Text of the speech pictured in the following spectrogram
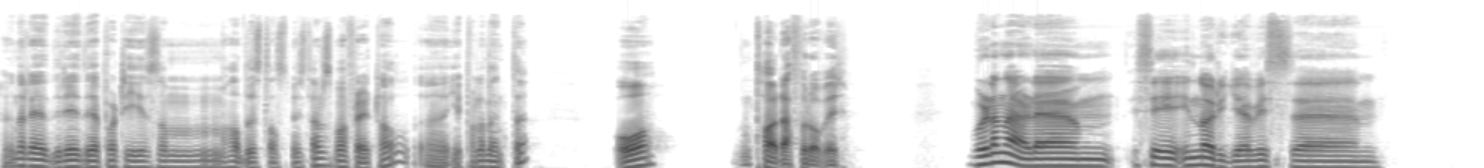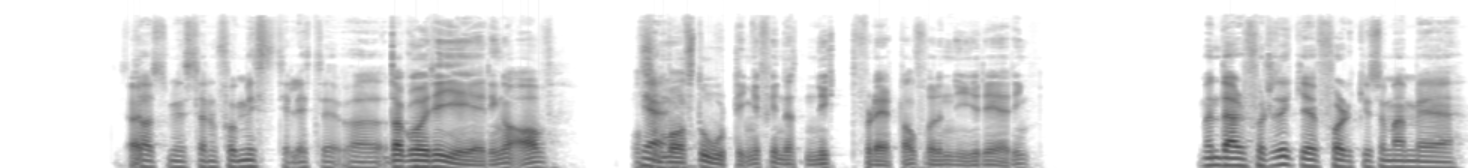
Hun er leder i det partiet som hadde statsministeren, som har flertall eh, i parlamentet. Og tar derfor over. Hvordan er det um, si, i Norge hvis eh, statsministeren får mistillit? eh, Hva, Da går regjeringa av. Og så må Stortinget finne et nytt flertall for en ny regjering. men det er fortsatt ikke folket som er med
